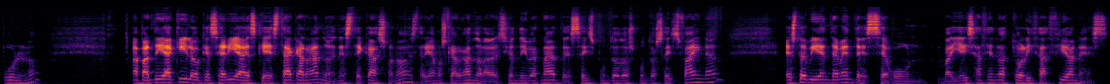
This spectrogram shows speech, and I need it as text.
pool, ¿no? A partir de aquí lo que sería es que está cargando, en este caso, ¿no? Estaríamos cargando la versión de Hibernate 6.2.6 Final, esto evidentemente, según vayáis haciendo actualizaciones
